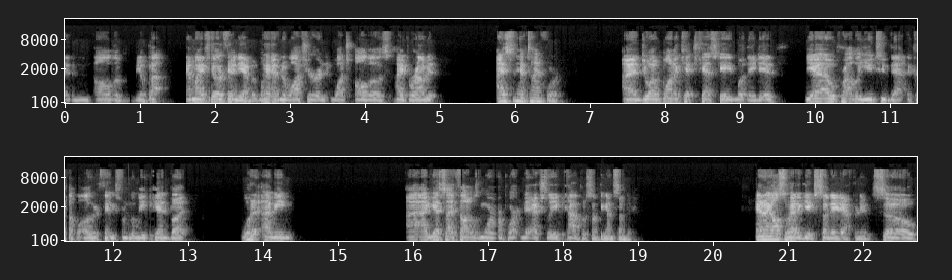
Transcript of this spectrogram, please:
and all the, you know, about, am I a Taylor fan? Yeah, but having to watch her and watch all those hype around it, I just didn't have time for it. And do I want to catch Kaskade, what they did? Yeah, I will probably YouTube that and a couple other things from the weekend. But what I mean, I, I guess I thought it was more important to actually accomplish something on Sunday. And I also had a gig Sunday afternoon. So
